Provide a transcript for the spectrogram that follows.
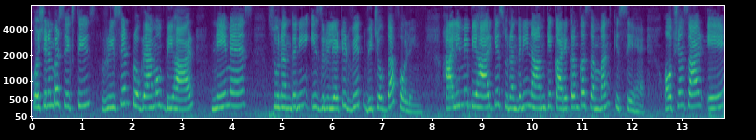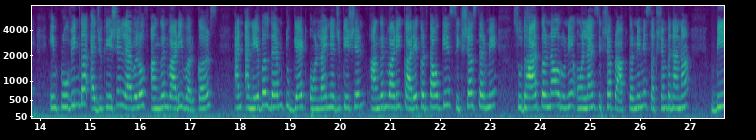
Question number six is recent program of Bihar name as Sunandini is related with which of the following हाल ही में बिहार के सुनंदनी नाम के कार्यक्रम का संबंध किससे है? Option are A improving the education level of anganwadi workers and enable them to get online education anganwadi कार्यकर्ताओं के शिक्षा स्तर में सुधार करना और उन्हें ऑनलाइन शिक्षा प्राप्त करने में सक्षम बनाना. B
